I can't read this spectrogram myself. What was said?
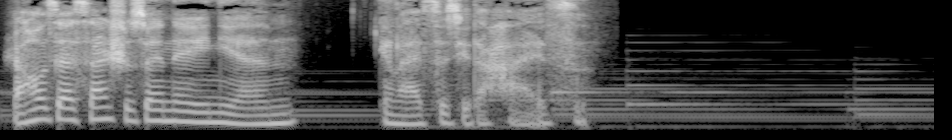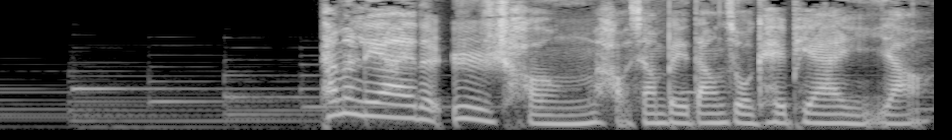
然后在三十岁那一年迎来自己的孩子。他们恋爱的日程好像被当做 KPI 一样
